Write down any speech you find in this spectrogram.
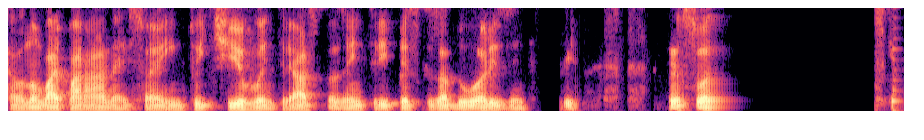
ela não vai parar, né? Isso é intuitivo entre aspas entre pesquisadores, entre pessoas que.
